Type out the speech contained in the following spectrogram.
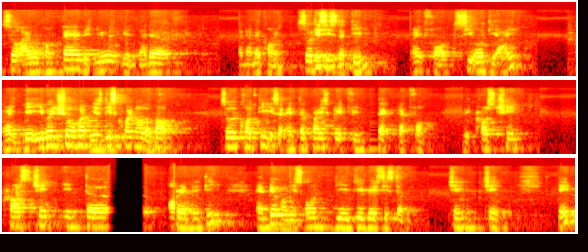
so I will compare with you with another another coin. So this is the team, right, for COTI. Right, they even show what is this coin all about. So COTI is an enterprise grade fintech platform with cross-chain cross-chain interoperability and built on its own DAG-based system, chain chain. Okay,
